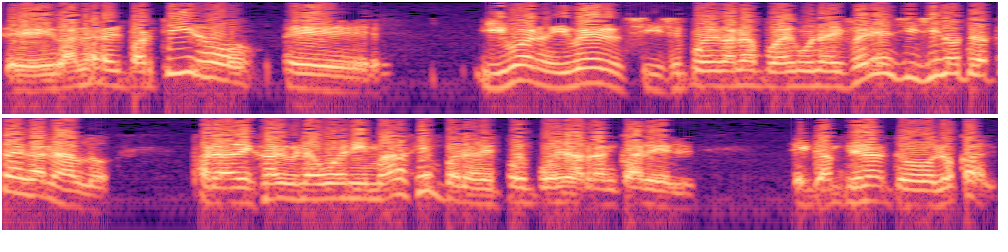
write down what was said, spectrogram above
eh, ganar el partido, eh, y bueno, y ver si se puede ganar por alguna diferencia, y si no, tratar de ganarlo, para dejar una buena imagen, para después poder arrancar el, el campeonato local.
